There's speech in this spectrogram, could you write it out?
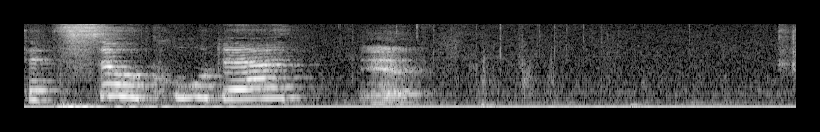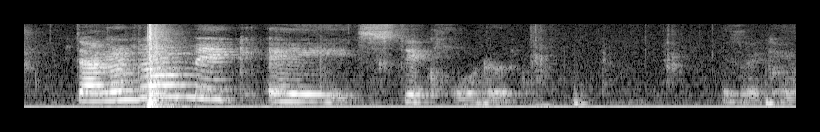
That's so cool, Dad. Yeah. Dad, I'm gonna make a stick holder. If I can.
